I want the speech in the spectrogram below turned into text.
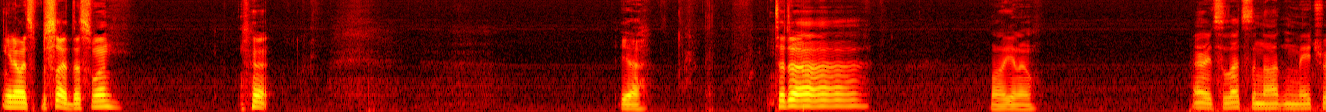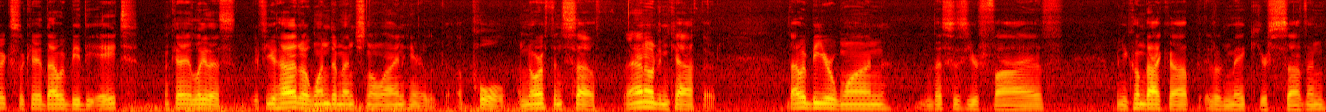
You know, it's beside this one. yeah. Ta-da! Well, you know. Alright, so that's the knot in matrix. Okay, that would be the 8. Okay, look at this. If you had a one-dimensional line here, like a pole, a north and south, anode and cathode, that would be your 1. This is your 5. When you come back up, it'll make your 7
